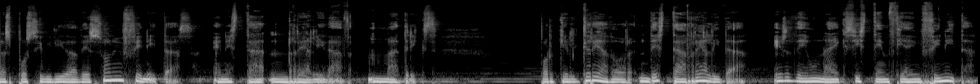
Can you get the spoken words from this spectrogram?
Las posibilidades son infinitas en esta realidad Matrix, porque el creador de esta realidad es de una existencia infinita.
